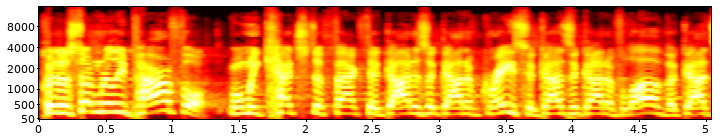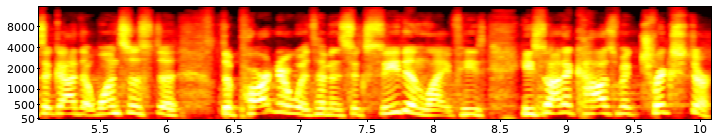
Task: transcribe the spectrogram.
Because there's something really powerful when we catch the fact that God is a God of grace, that God's a God of love, that God's a God that wants us to, to partner with Him and succeed in life. He's, he's not a cosmic trickster.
